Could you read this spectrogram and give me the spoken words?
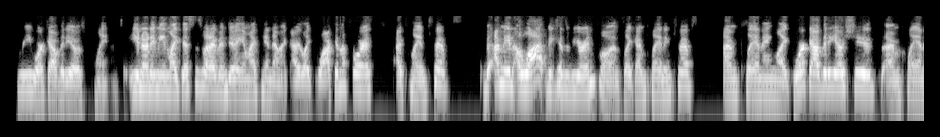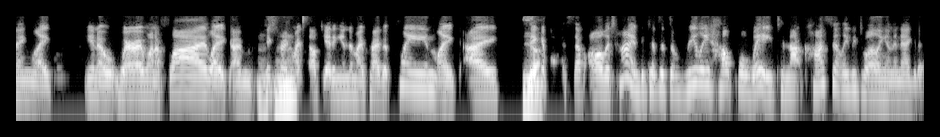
three workout videos planned. You know what I mean? Like this is what I've been doing in my pandemic. I like walk in the forest. I plan trips. I mean, a lot because of your influence. Like I'm planning trips. I'm planning like workout video shoots. I'm planning like you know where I want to fly. Like I'm mm-hmm. picturing myself getting into my private plane. Like I yeah. think about this stuff all the time because it's a really helpful way to not constantly be dwelling in the negative.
